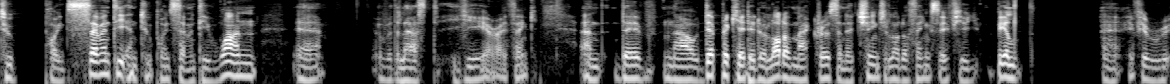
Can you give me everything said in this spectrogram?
2.70 and 2.71 uh, over the last year I think and they've now deprecated a lot of macros and they changed a lot of things if you build uh, if you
